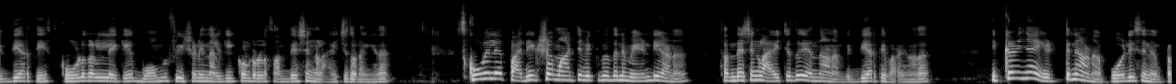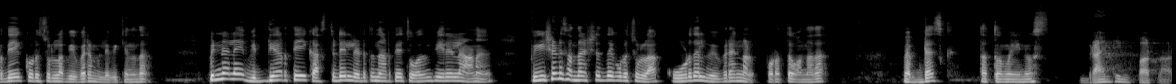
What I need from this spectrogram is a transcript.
വിദ്യാർത്ഥി സ്കൂളുകളിലേക്ക് ബോംബ് ഭീഷണി നൽകിക്കൊണ്ടുള്ള സന്ദേശങ്ങൾ അയച്ചു തുടങ്ങിയത്. സ്കൂളിലെ പരീക്ഷ മാറ്റിവെക്കുന്നതിന് വേണ്ടിയാണ് സന്ദേശങ്ങൾ അയച്ചത് എന്നാണ് വിദ്യാർത്ഥി പറയുന്നത്. ഇക്കഴിഞ്ഞ എട്ടിനാണ് പോലീസിന് പ്രതിയെക്കുറിച്ചുള്ള വിവരം ലഭിക്കുന്നത്. പിന്നാലെ വിദ്യാർത്ഥിയെ കസ്റ്റഡിയിൽ എടുത്ത് നടത്തിയ ചോദ്യം ചെയ്യലിലാണ് ഭീഷണി സന്ദർശനത്തെക്കുറിച്ചുള്ള കൂടുതൽ വിവരങ്ങൾ പുറത്തു വന്നത്. Web desk Tatwamayi news branding partner.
